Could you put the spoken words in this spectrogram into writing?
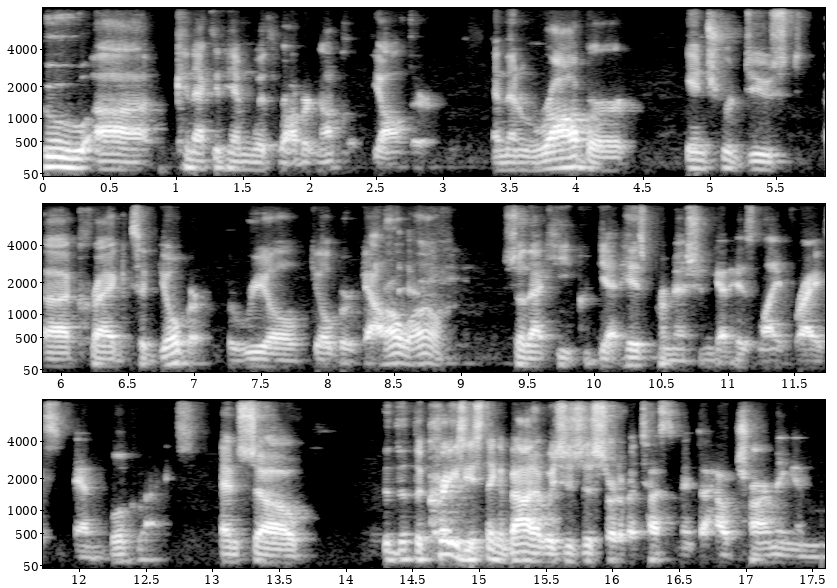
who uh, connected him with Robert Knuckle, the author. And then Robert introduced uh, Kraig to Gilbert, the real Gilbert Galvin. Oh, wow. So that he could get his permission, get his life rights and book rights. And so the, the craziest thing about it, which is just sort of a testament to how charming and,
